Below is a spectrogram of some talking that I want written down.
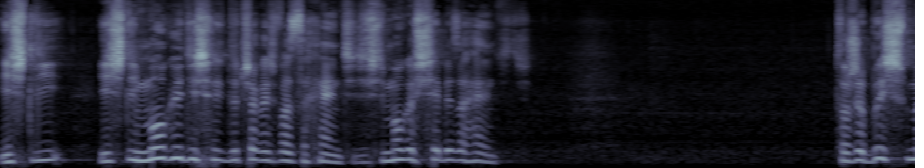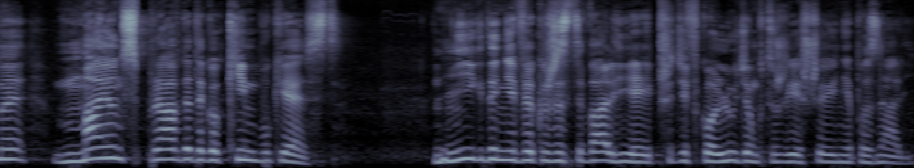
Jeśli, jeśli mogę dzisiaj do czegoś Was zachęcić, jeśli mogę siebie zachęcić, to żebyśmy, mając prawdę tego, kim Bóg jest, nigdy nie wykorzystywali jej przeciwko ludziom, którzy jeszcze jej nie poznali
